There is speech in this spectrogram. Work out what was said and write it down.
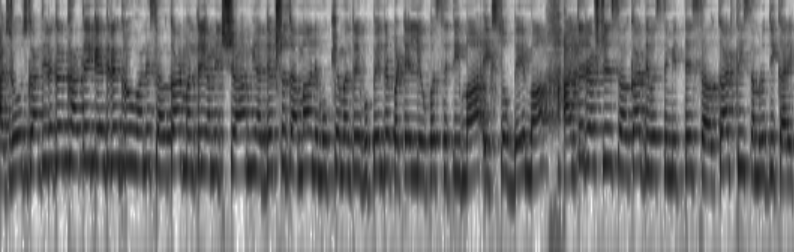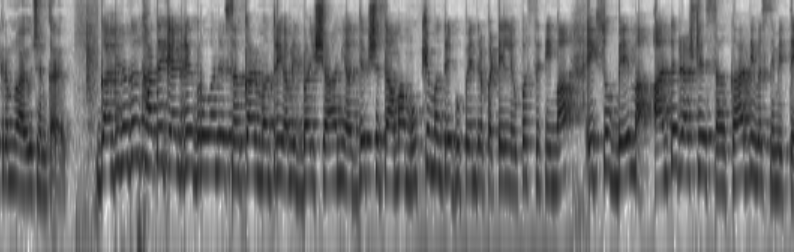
આજરોજ ગાંધીનગર ખાતે કેન્દ્રીય ગૃહ અને સહકાર મંત્રી અમિત શાહની અધ્યક્ષતામાં અને મુખ્યમંત્રી ભૂપેન્દ્ર પટેલની ઉપસ્થિતિમાં એકસો બેમાં આંતરરાષ્ટ્રીય સહકાર દિવસ નિમિત્તે સહકારથી સમૃદ્ધિ કાર્યક્રમનું આયોજન કરાયું. ગાંધીનગર ખાતે કેન્દ્રીય ગૃહ અને સહકાર મંત્રી અમિતભાઈ શાહની અધ્યક્ષતામાં મુખ્યમંત્રી ભૂપેન્દ્ર પટેલની ઉપસ્થિતિમાં એકસો બેમાં આંતરરાષ્ટ્રીય સહકાર દિવસ નિમિત્તે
